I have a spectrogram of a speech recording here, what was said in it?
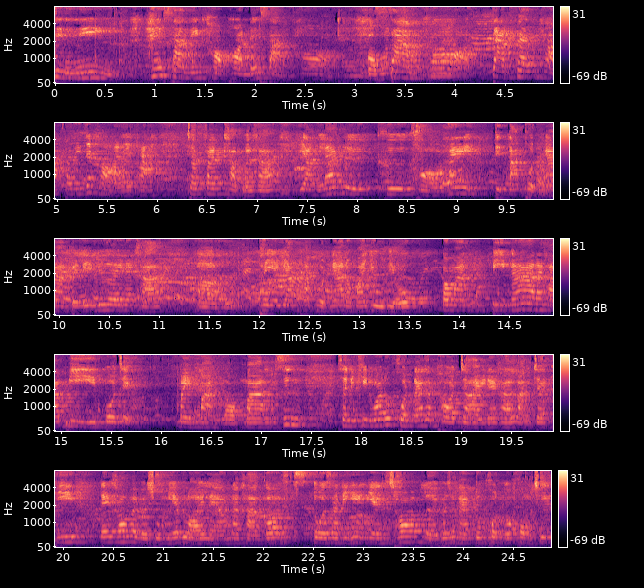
จินนี่ ให้ซันนี่ขอพรได้สามข้อขอพรสามข้อสามข้อจากแฟนคลับซันนี่จะขออะไรคะ จากแฟนคลับนะคะ อย่างแรกเลยคือขอให้ติดตามผลงานไปเรื่อย ๆ นะคะเอ่อพยายามทำผลงานออกมาอยู่เดี๋ยว ประมาณปีหน้านะคะ มีโปรเจกต์ใหม่ๆออกมา ซึ่งซันนี่คิดว่าทุกคนน่าจะพอใจนะคะ หลังจากที่ได้เข้าไปประชุมเรียบร้อยแล้วนะคะ ก็ตัวซันนี่เองยังชอบเลย เพราะฉะนั้นทุกคนก็คงชื่น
